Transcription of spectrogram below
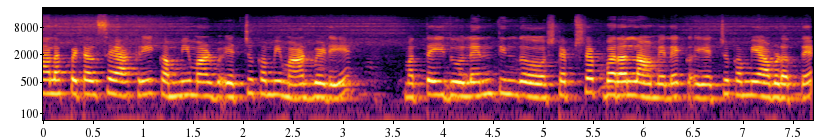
ನಾಲ್ಕು ಪೆಟಲ್ಸೇ ಹಾಕ್ರಿ, ಕಮ್ಮಿ ಮಾಡಿ ಹೆಚ್ಚು ಕಮ್ಮಿ ಮಾಡಬೇಡಿ. ಮತ್ತು ಇದು ಲೆಂತಿಂದು ಸ್ಟೆಪ್ ಸ್ಟೆಪ್ ಬರಲ್ಲ ಆಮೇಲೆ ಹೆಚ್ಚು ಕಮ್ಮಿ ಆಗ್ಬಿಡುತ್ತೆ.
